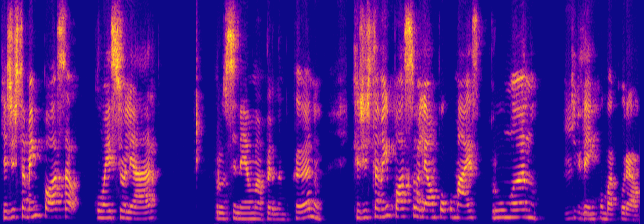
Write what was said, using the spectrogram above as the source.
que a gente também possa, com esse olhar para o cinema pernambucano, que a gente também possa olhar um pouco mais para o humano que uhum. vem com Bacurau.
